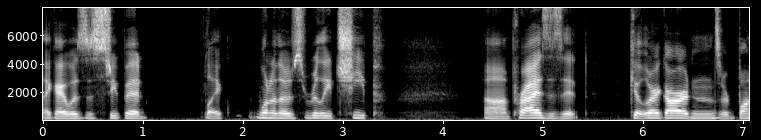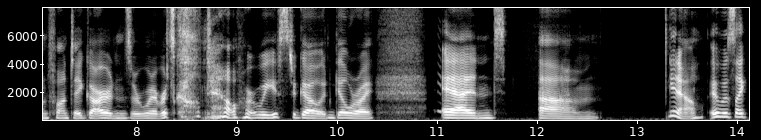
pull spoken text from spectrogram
Like I was a stupid, like one of those really cheap uh, prizes at Gilroy Gardens or Bonfante Gardens or whatever it's called now, where we used to go in Gilroy, and um, you know, it was like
